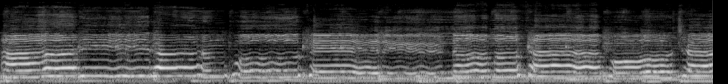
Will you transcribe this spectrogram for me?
아리랑 고개를 넘어가 보자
